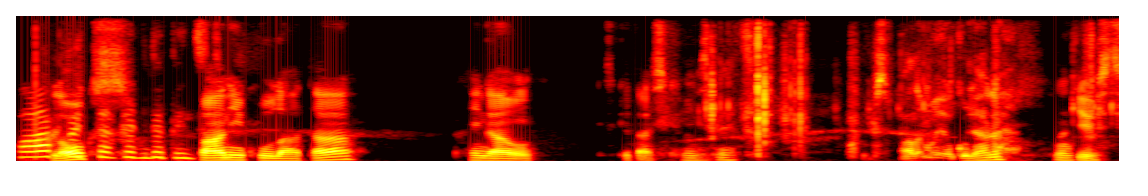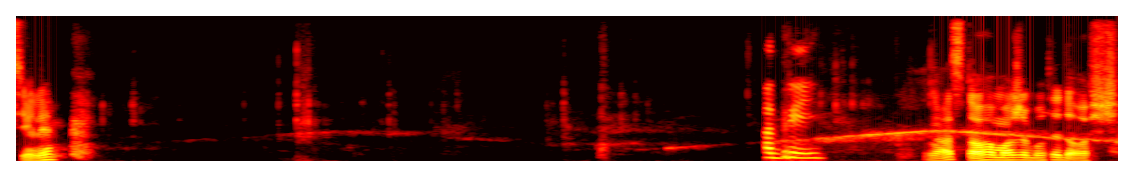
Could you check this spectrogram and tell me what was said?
Пахнуть так, як в дитинстві. Панікулата. Хінгау. З китайських, мені здається. Спали мої окуляри. Надіюсь, цілі. Андрій, А з того може бути дощ.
